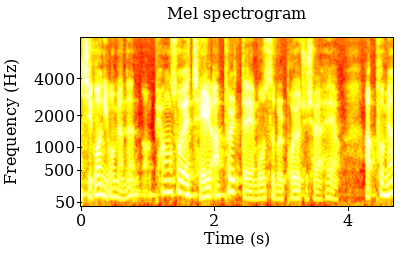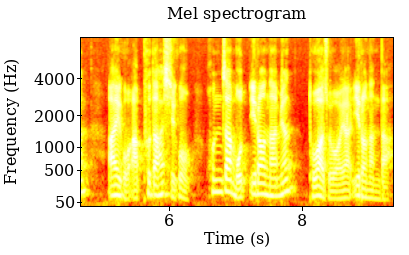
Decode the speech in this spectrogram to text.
직원이 오면은 어, 평소에 제일 아플 때의 모습을 보여주셔야 해요. 아프면 아이고 아프다 하시고 혼자 못 일어나면 도와줘야 일어난다.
